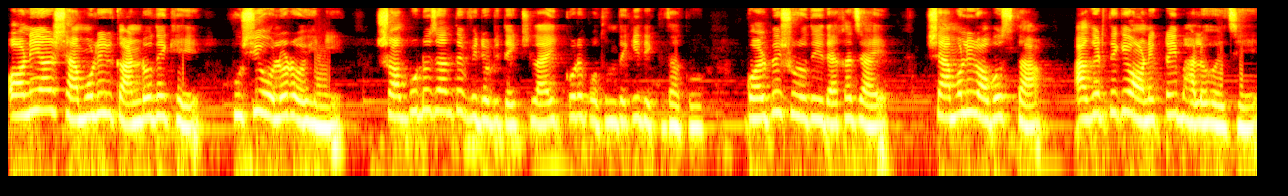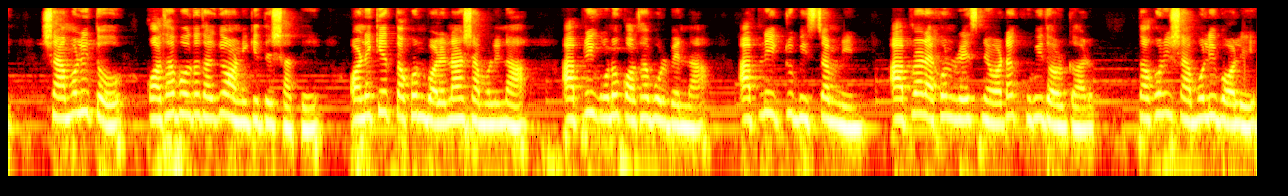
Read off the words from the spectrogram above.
অনি আর শ্যামলীর কাণ্ড দেখে খুশি হলো রোহিণী। সম্পূর্ণ জানতে ভিডিওটিতে একটি লাইক করে প্রথম থেকেই দেখতে থাকো। গল্পের শুরুতেই দেখা যায়, শ্যামলীর অবস্থা আগের থেকে অনেকটাই ভালো হয়েছে। শ্যামলী তো কথা বলতে থাকে অনিকেতের সাথে। অনেকের তখন বলে, না শ্যামলী, না, আপনি কোনো কথা বলবেন না। আপনি একটু বিশ্রাম নিন। আপনার এখন রেস্ট নেওয়াটা খুবই দরকার। তখনই শ্যামলী বলে,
